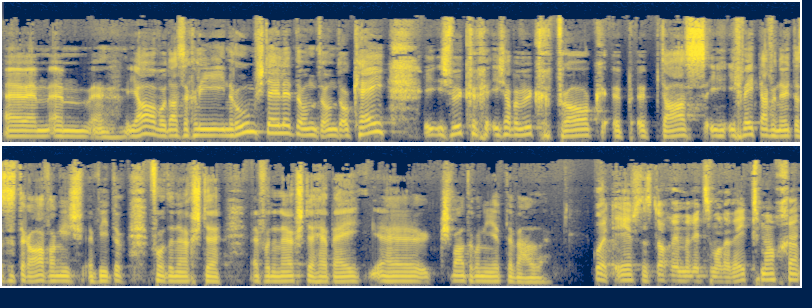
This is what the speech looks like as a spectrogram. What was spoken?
ähm, ähm, äh, ja, wo das ein bisschen in den Raum stellen und, und okay, ist wirklich, ist aber wirklich die Frage, ob, ob das, ich, ich will einfach nicht, dass es der Anfang ist, wieder von der nächsten, äh, von der nächsten herbei, äh, geschwadronierten Welle. Gut, erstens, da können wir jetzt mal eine Wette machen.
